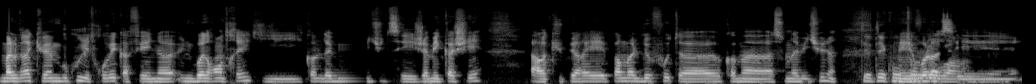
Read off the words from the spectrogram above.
malgré que même beaucoup j'ai trouvé qu'il a fait une, une bonne rentrée, qui comme d'habitude s'est jamais caché a récupéré pas mal de fautes euh, comme à, son habitude. T'étais content Mais voilà, c'est... Hein.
